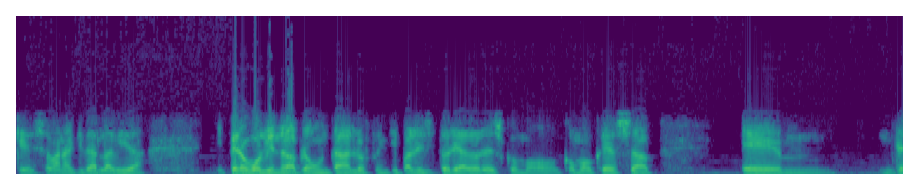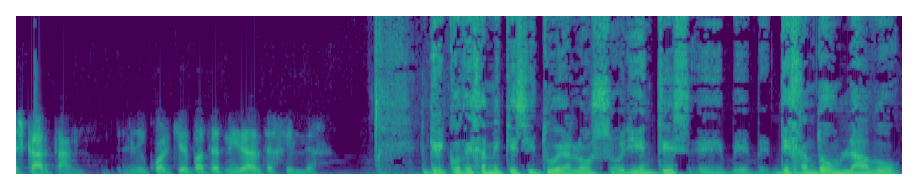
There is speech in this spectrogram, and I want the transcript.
se van a quitar la vida. Pero volviendo a la pregunta, los principales historiadores como, como eh, descartan cualquier paternidad de Hitler. Greco, déjame que sitúe a los oyentes, eh, dejando a un lado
